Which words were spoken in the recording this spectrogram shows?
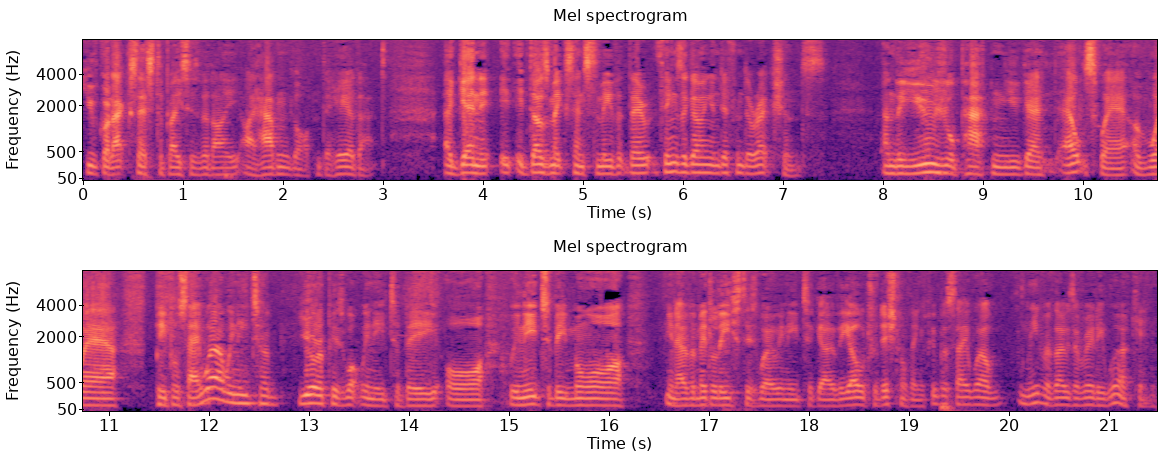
You've got access to places that I, I haven't got, and to hear that. Again, it, it, it does make sense to me that there, things are going in different directions and the usual pattern you get elsewhere of where people say, well, we need to, Europe is what we need to be, or we need to be more, you know, the Middle East is where we need to go. The old traditional things. People say, well, neither of those are really working.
